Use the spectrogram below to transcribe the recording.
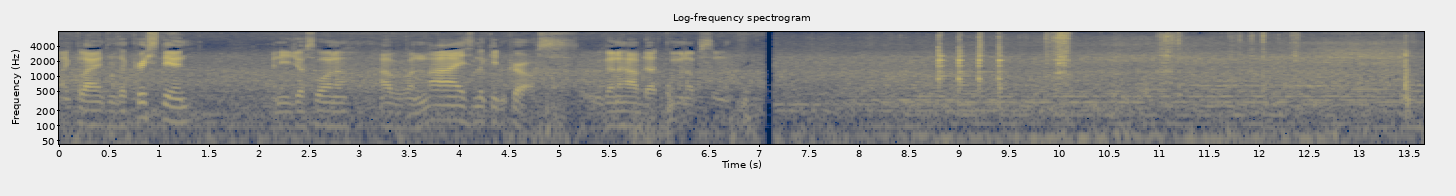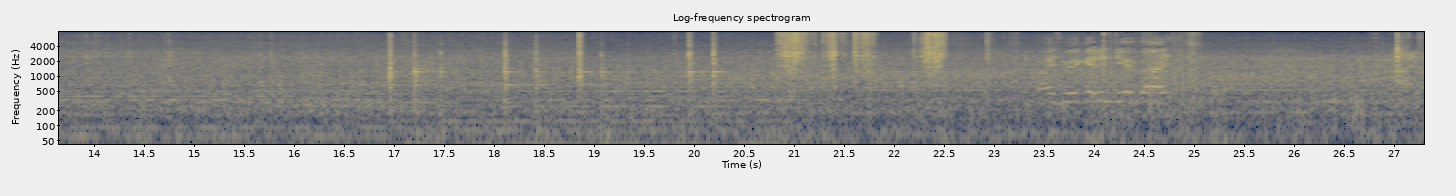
My client is a Christian and he just wanna have a nice looking cross. So we're gonna have that coming up soon. Guys, we're getting there, guys. Nice.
